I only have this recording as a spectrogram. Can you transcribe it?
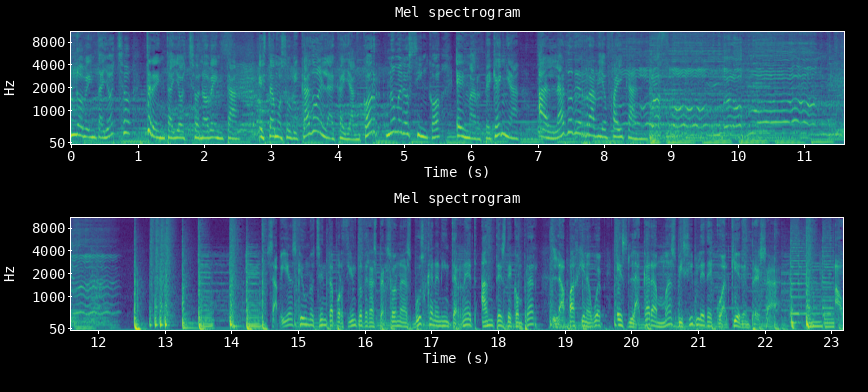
98 38 90. Estamos ubicados en la calle Ancor número 5 en Mar Pequeña, al lado de Radio Faicán. ¿Sabías que un 80% de las personas buscan en Internet antes de comprar? La página web es la cara más visible de cualquier empresa.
